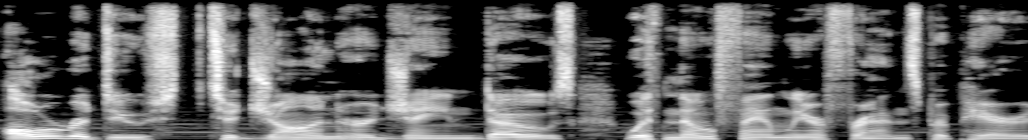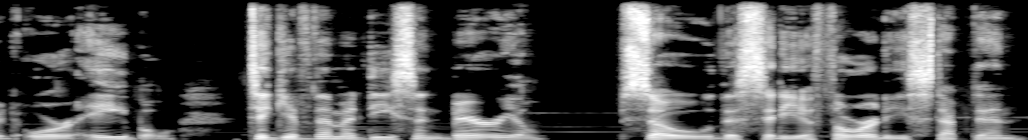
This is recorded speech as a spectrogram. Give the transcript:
all reduced to John or Jane Does with no family or friends prepared or able to give them a decent burial. So the city authorities stepped in.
